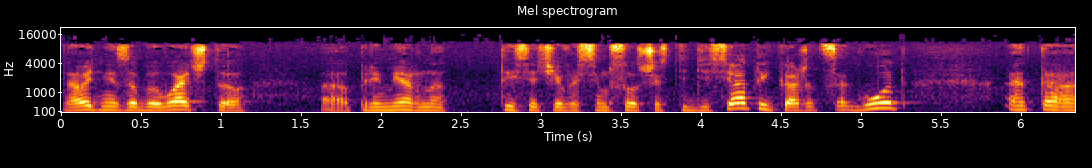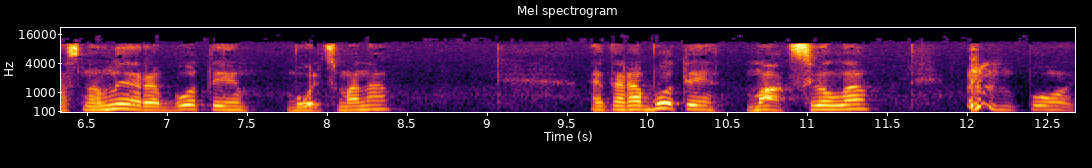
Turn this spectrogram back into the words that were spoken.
Давайте не забывать, что а, примерно 1860 кажется, год – это основные работы Больцмана, это работы Максвелла по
